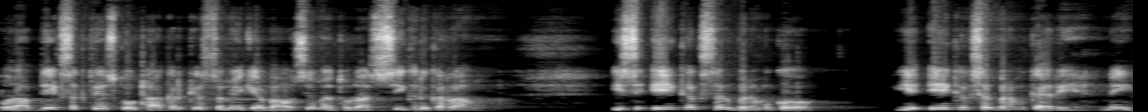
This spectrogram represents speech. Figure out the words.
और आप देख सकते हैं इसको उठा करके उस समय के अभाव से मैं थोड़ा शीघ्र कर रहा हूँ। इस एक अक्षर ब्रह्म को, ये एक अक्षर ब्रह्म कह रहे हैं, नहीं।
